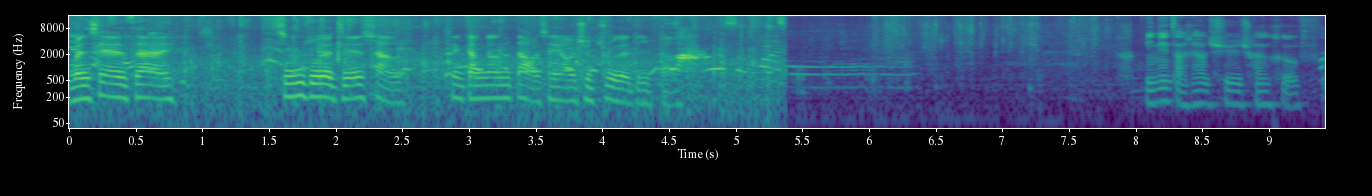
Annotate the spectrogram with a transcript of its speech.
们现在在京都的街上，现在刚刚到，现在要去住的地方。明天早上要去穿和服。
